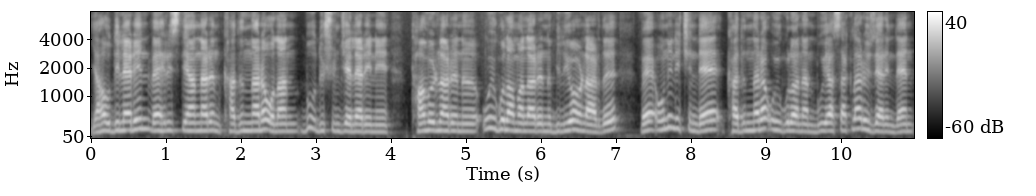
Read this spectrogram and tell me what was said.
Yahudilerin ve Hristiyanların kadınlara olan bu düşüncelerini, tavırlarını, uygulamalarını biliyorlardı ve onun içinde kadınlara uygulanan bu yasaklar üzerinden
